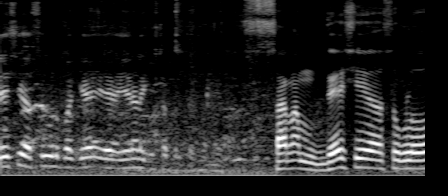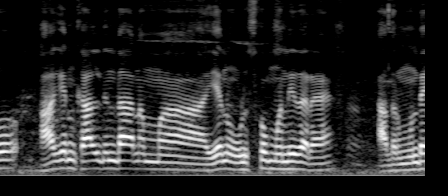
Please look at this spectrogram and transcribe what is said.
ದೇಶಿ ಹಸುಗಳ ಬಗ್ಗೆ ಏನು ಹೇಳಕ್ಕೆ ಇಷ್ಟಪಡ್ತೀರಾ ಸರ್ ನಮ್ಮ ದೇಶೀಯ ಹಸುಗಳು ಆಗಿನ ಕಾಲದಿಂದ ನಮ್ಮ ಏನು ಉಳಿಸ್ಕೊಂಡ್ ಬಂದಿದ್ದಾರೆ ಅದ್ರ ಮುಂದೆ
